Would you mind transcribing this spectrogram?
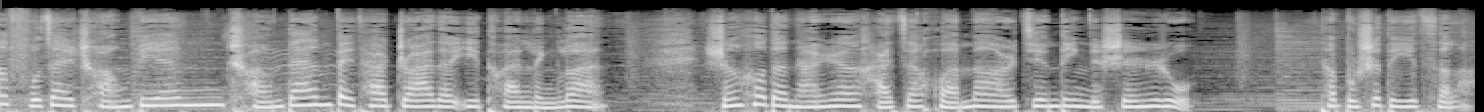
他伏在床边，床单被他抓得一团凌乱，身后的男人还在缓慢而坚定地深入。他不是第一次了，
